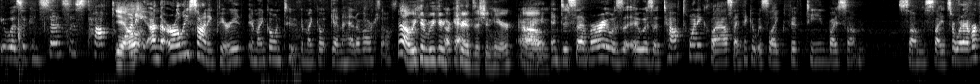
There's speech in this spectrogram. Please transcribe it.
It was a consensus top Yeah, twenty well- on the early signing period. Am I going to? Am I go, getting ahead of ourselves? No, we can we can Okay. transition here. All right. Um, In December, it was it was a top twenty class. I think it was like fifteen by some some sites or whatever.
